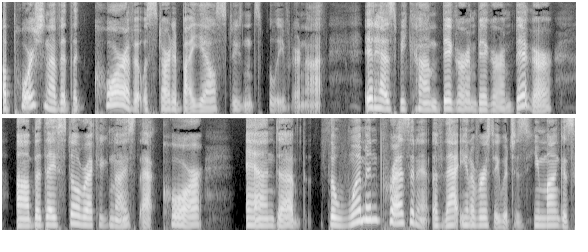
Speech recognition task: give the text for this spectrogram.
a portion of it, the core of it, was started by Yale students. Believe it or not, it has become bigger and bigger and bigger, uh, but they still recognize that core. And uh, the woman president of that university, which is humongous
